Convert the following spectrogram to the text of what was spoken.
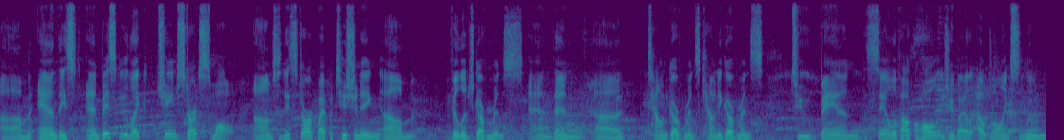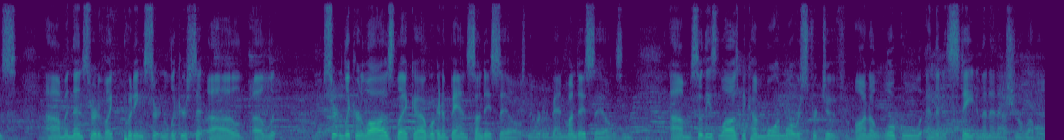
And they and basically like change starts small. Um, so they start by petitioning um, village governments and then uh, town governments, county governments to ban the sale of alcohol, usually by outlawing saloons, um, and then sort of like putting certain liquor uh, uh, li- certain liquor laws, like uh, we're going to ban Sunday sales and then we're going to ban Monday sales, and um, so these laws become more and more restrictive on a local and then a state and then a national level.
